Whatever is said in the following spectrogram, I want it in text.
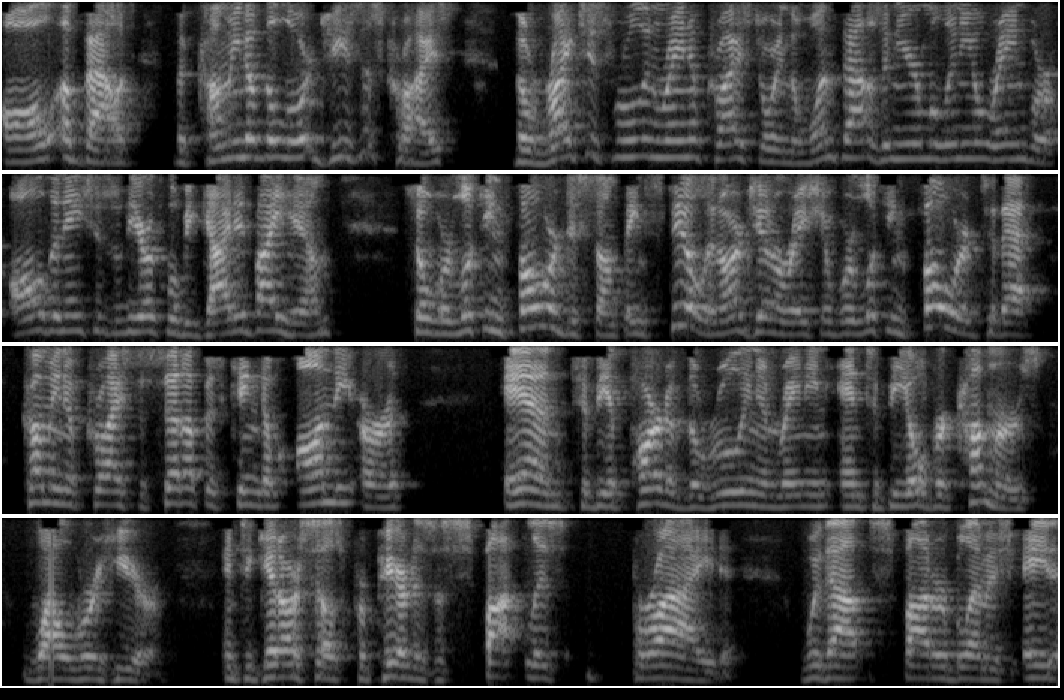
all about the coming of the Lord Jesus Christ, the righteous rule and reign of Christ during the 1,000-year millennial reign where all the nations of the earth will be guided by him. So we're looking forward to something. Still, in our generation, we're looking forward to that coming of Christ to set up his kingdom on the earth and to be a part of the ruling and reigning and to be overcomers while we're here and to get ourselves prepared as a spotless bride without spot or blemish. A,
